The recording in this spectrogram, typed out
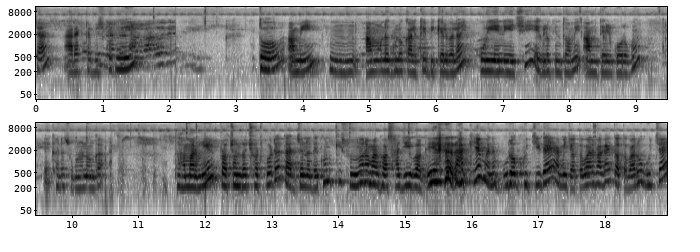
চা আর একটা বিস্কুট নিয়ে। তো আমি আম অনেকগুলো কালকে বিকেলবেলায় কুড়িয়ে নিয়েছি। এগুলো কিন্তু আমি আম তেল করব। এখানে শুকনো লঙ্কা। তো আমার মেয়ে প্রচণ্ড ছটপটে। তার জন্য দেখুন কি সুন্দর আমার ঘর সাজিয়ে রাখে। মানে পুরো ঘুচি দেয়। আমি যতবার বাগাই ততবারও ঘুচাই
